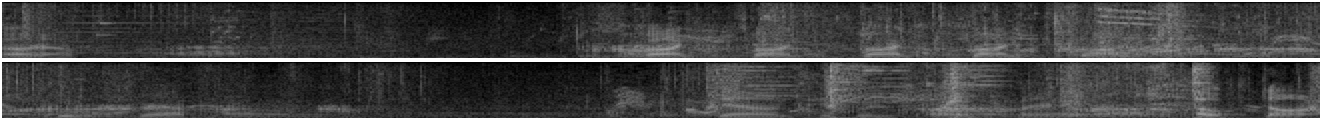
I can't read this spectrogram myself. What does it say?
Oh no. Spawn! Spawn! Spawn! Spawn! Spawn! Ooh, crap. Down, piglins are planning. Oh, darn.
